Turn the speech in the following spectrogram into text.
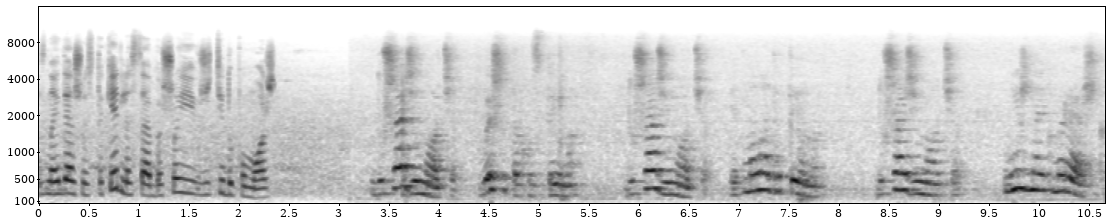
знайде щось таке для себе, що їй в житті допоможе. Душа жіноча, вишита хустина. Душа жіноча, як мала дитина. Душа жіноча, ніжна, як мережка.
